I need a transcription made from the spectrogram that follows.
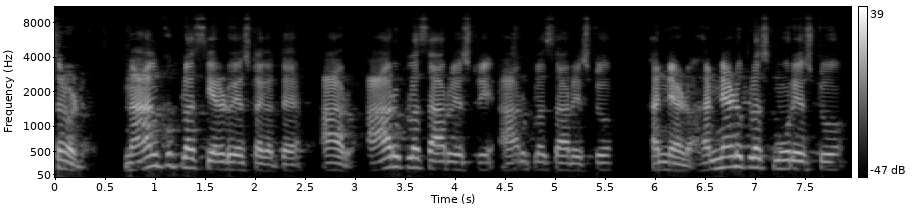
ಸೊ ನೋಡಿ ನಾಲ್ಕು ಪ್ಲಸ್ ಎರಡು ಎಷ್ಟಾಗತ್ತೆ? ಆರು. ಆರು ಪ್ಲಸ್ ಆರು ಎಷ್ಟ್ರಿ ಆರು ಪ್ಲಸ್ ಆರು ಎಷ್ಟು? ಹನ್ನೆರಡು. ಹನ್ನೆರಡು ಪ್ಲಸ್ ಮೂರು ಎಷ್ಟು?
